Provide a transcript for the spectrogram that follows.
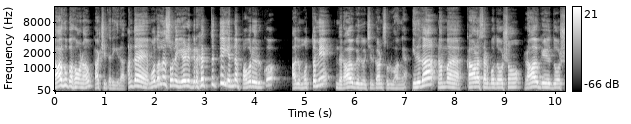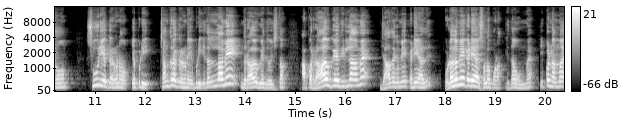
ராகு பகவானாகவும் காட்சி தருகிறார். அந்த முதல்ல சொன்ன ஏழு கிரகத்துக்கு என்ன பவர் இருக்கோ அது மொத்தமே இந்த ராகுகேது வச்சிருக்கான்னு சொல்லுவாங்க. இதுதான் நம்ம கால சர்பதோஷம் ராகுகேது தோஷம் சூரிய கிரகணம் எப்படி சந்திர கிரகணம் எப்படி இதெல்லாமே இந்த ராகுகேது வச்சு தான் அப்போ ராகுகேது இல்லாமல் ஜாதகமே கிடையாது உலகமே கிடையாது சொல்ல போனால் இதுதான் உண்மை. இப்போ நம்ம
